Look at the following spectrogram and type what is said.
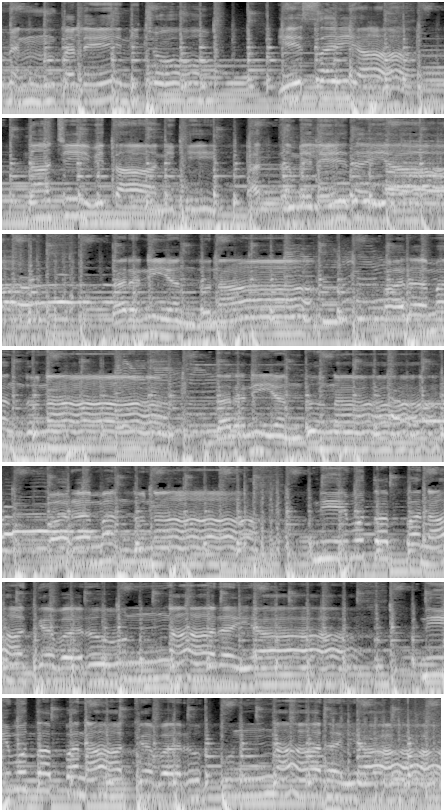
వెంటలేనిచో ఏసయ్యా నా జీవితానికి అర్థమే లేదయ్యా. ధరణియందునా పరమందునా ధరణియందునా పరమందునా. నీవు తప్ప నాకెవరు ఉన్నారయ్యా. నీవు తప్ప నాకెవరు राधया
